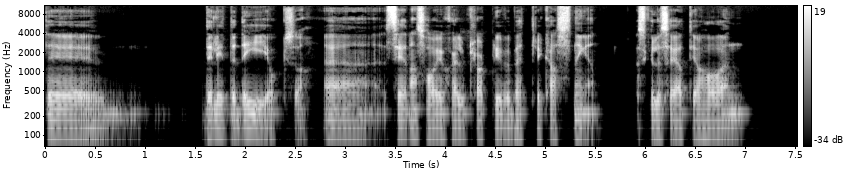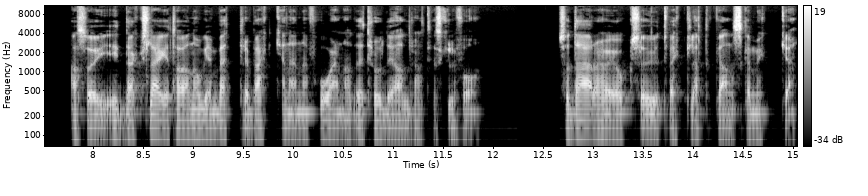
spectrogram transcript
Det, det är lite det också. Eh, sedan så har jag självklart blivit bättre i kastningen. Jag skulle säga att jag har en, alltså i dagsläget har jag nog en bättre backhand än en forehand och det trodde jag aldrig att jag skulle få. Så där har jag också utvecklat ganska mycket.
